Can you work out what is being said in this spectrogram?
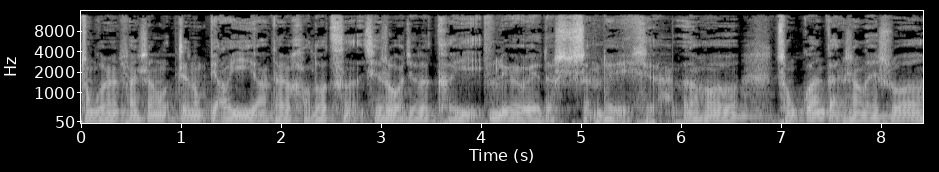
中国人翻身了这种表意啊，他有好多次。其实我觉得可以略微的省略一些。然后从观感上来说，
